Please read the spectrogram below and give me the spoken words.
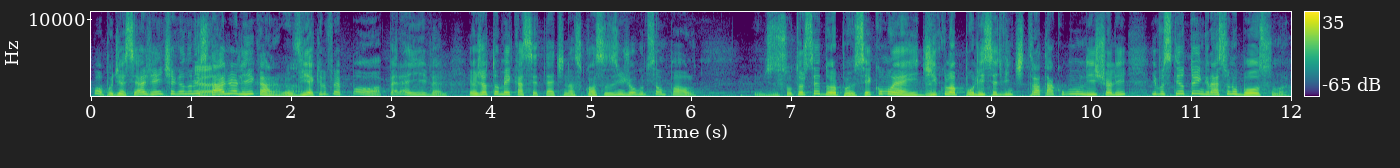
pô, podia ser a gente chegando no É. estádio ali, cara. Eu vi aquilo e falei, pô, peraí, velho. Eu já tomei cacetete nas costas em jogo de São Paulo. Eu sou torcedor, pô. Eu sei como é ridículo a polícia vir te tratar como um lixo ali e você tem o teu ingresso no bolso, mano.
